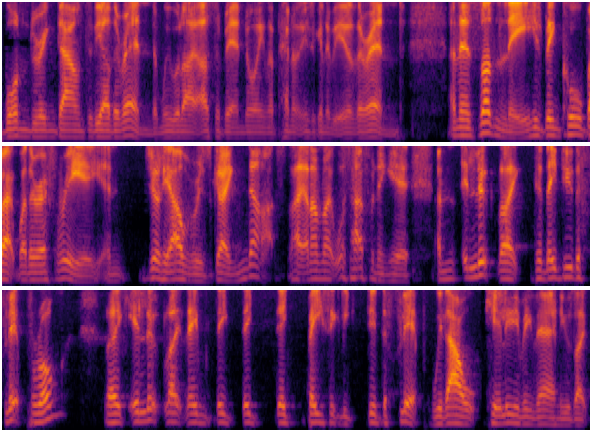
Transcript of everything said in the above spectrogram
wandering down to the other end, and we were like, "That's a bit annoying. The penalties are going to be the other end." And then suddenly he's been called back by the referee, and Jordi Alba is going nuts. Like, and I'm like, "What's happening here?" And it looked like did they do the flip wrong? Like it looked like they they they they basically did the flip without Chiellini being there, and he was like,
